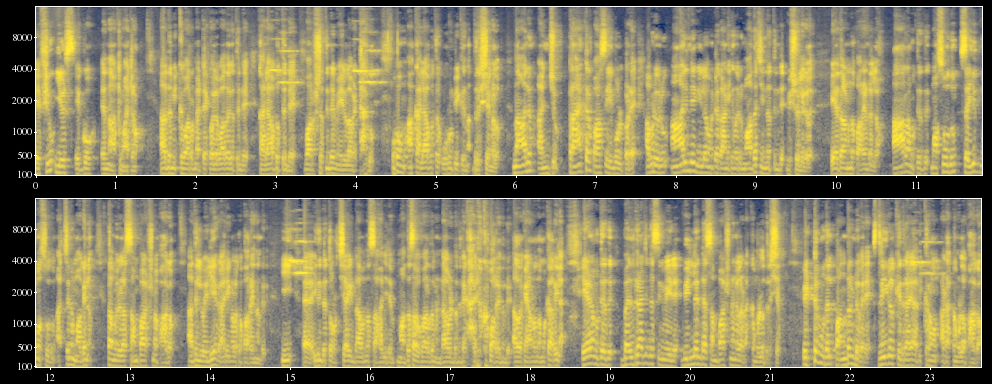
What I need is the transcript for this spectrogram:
എ ഫ്യൂ ഇയേഴ്സ് എഗോ എന്നാക്കി മാറ്റണം. അത് മിക്കവാറും മറ്റേ കൊലപാതകത്തിന്റെ കലാപത്തിന്റെ വർഷത്തിന്റെ മേലുള്ള വെട്ടാകും. ഒപ്പം ആ കലാപത്തെ ഓർമ്മിപ്പിക്കുന്ന ദൃശ്യങ്ങളും നാലും അഞ്ചും ട്രാക്ടർ പാസ് ചെയ്യുമ്പോൾ ഉൾപ്പെടെ അവിടെ ഒരു ആലിന്റെ കിലോമീറ്റർ കാണിക്കുന്ന ഒരു മതചിഹ്നത്തിന്റെ വിഷ്വലുകൾ ഏതാണെന്ന് പറയണല്ലോ ആറാമത്തേത് മസൂദും സയ്യിദ് മസൂദും അച്ഛനും മകനും തമ്മിലുള്ള സംഭാഷണ ഭാഗം. അതിൽ വലിയ കാര്യങ്ങളൊക്കെ പറയുന്നുണ്ട്. ഈ ഇതിന്റെ തുടർച്ചയായി ഉണ്ടാകുന്ന സാഹചര്യം മതസൗഹാർദ്ദം ഉണ്ടാവേണ്ടതിന്റെ കാര്യമൊക്കെ പറയുന്നുണ്ട്. അതൊക്കെയാണോ നമുക്കറിയില്ല. ഏഴാമത്തേത് ബൽരാജിന്റെ സിനിമയിലെ വില്ലന്റെ സംഭാഷണങ്ങൾ അടക്കമുള്ള ദൃശ്യം. എട്ട് മുതൽ പന്ത്രണ്ട് വരെ സ്ത്രീകൾക്കെതിരായ അതിക്രമം അടക്കമുള്ള ഭാഗം.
